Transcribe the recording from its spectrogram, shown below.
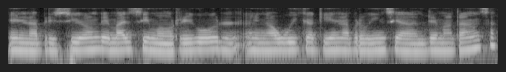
en la prisión de máximo rigor en Ahuica, aquí en la provincia de Matanza.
